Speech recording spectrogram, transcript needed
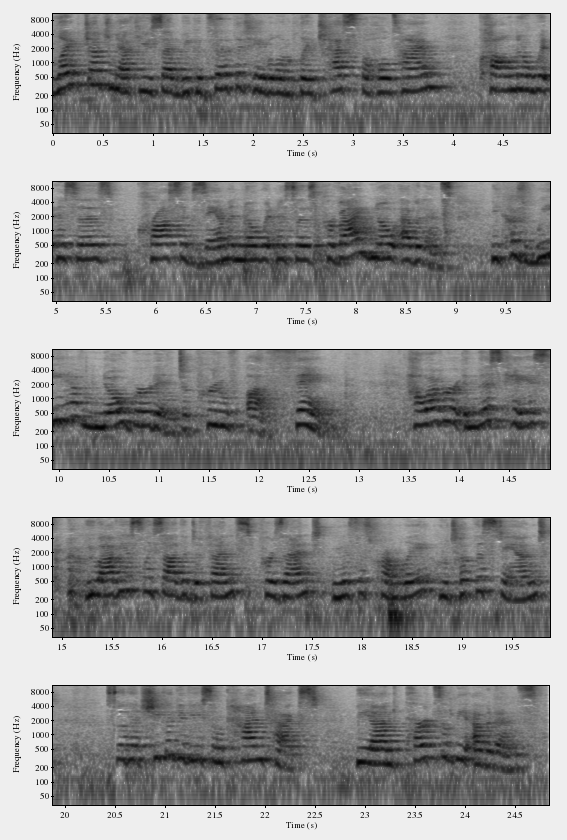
Like Judge Matthews said, we could sit at the table and play chess the whole time, call no witnesses, cross examine no witnesses, provide no evidence, because we have no burden to prove a thing. However, in this case, you obviously saw the defense present Mrs. Crumbley, who took the stand, so that she could give you some context beyond parts of the evidence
